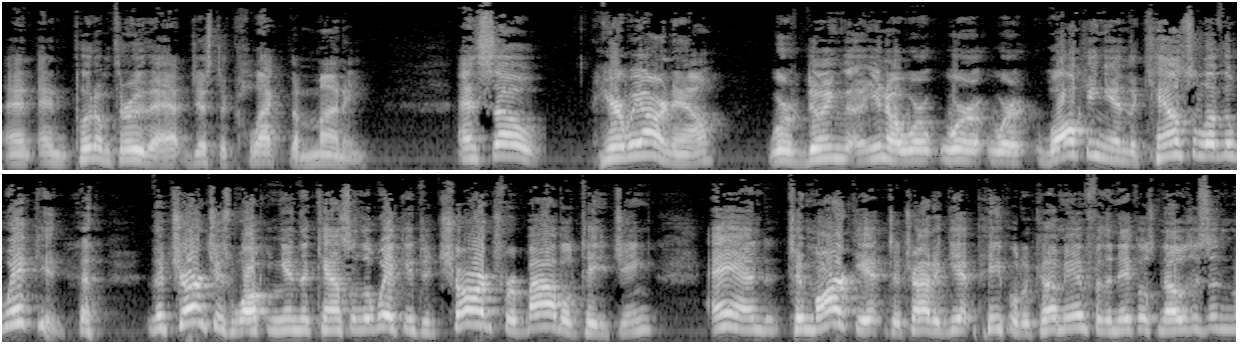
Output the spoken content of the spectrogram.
and, and put them through that just to collect the money. And so here we are now. We're doing the, you know, we're, we're, we're walking in the counsel of the wicked. the church is walking in the counsel of the wicked to charge for Bible teaching and to market to try to get people to come in for the nickels, noses, and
